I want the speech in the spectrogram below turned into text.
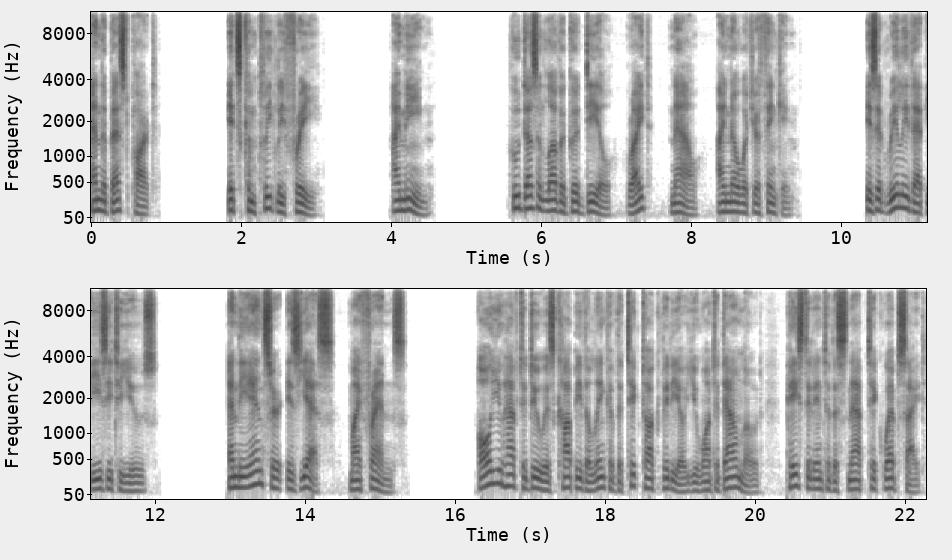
And the best part? It's completely free. I mean, who doesn't love a good deal, right? Now, I know what you're thinking. Is it really that easy to use? And the answer is yes, my friends. All you have to do is copy the link of the TikTok video you want to download, paste it into the SnapTik website,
